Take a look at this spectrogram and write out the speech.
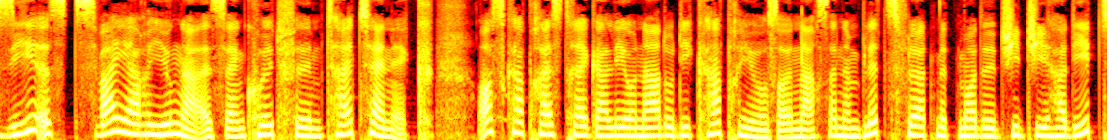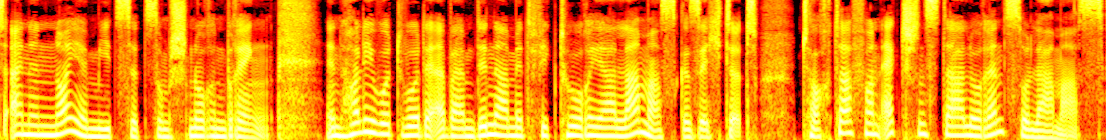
Sie ist zwei Jahre jünger als sein Kultfilm Titanic. Oscar-Preisträger Leonardo DiCaprio soll nach seinem Blitzflirt mit Model Gigi Hadid eine neue Mieze zum Schnurren bringen. In Hollywood wurde er beim Dinner mit Victoria Lamas gesichtet, Tochter von Actionstar Lorenzo Lamas.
